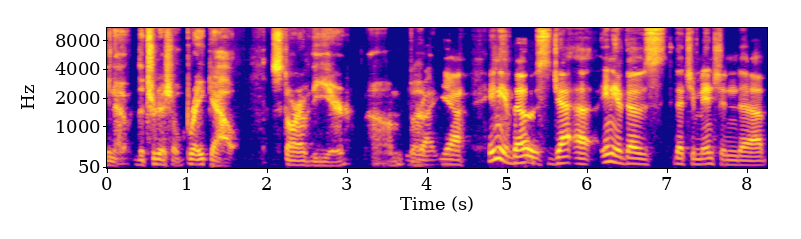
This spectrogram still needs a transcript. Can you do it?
you know the traditional breakout star of the year. Um, but right, yeah, any of those, uh, any of those that you mentioned, uh,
